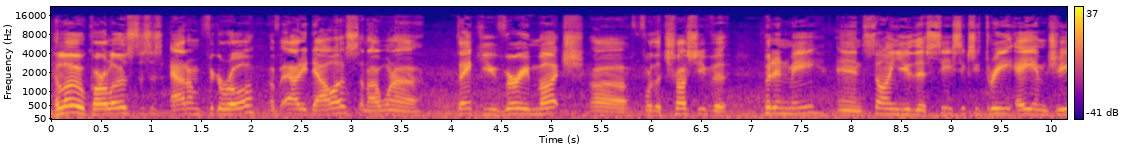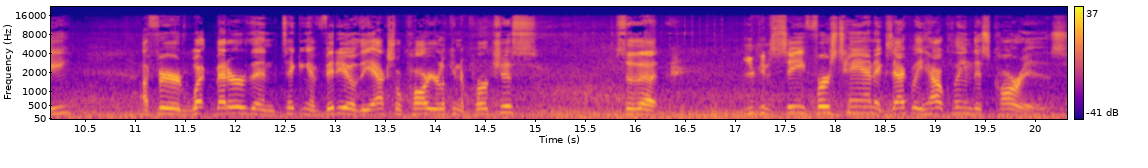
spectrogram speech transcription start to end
Hello, Carlos. This is Adam Figueroa of Audi Dallas, and I want to thank you very much uh, for the trust you've uh, put in me and selling you this C63 AMG. I figured what better than taking a video of the actual car you're looking to purchase so that you can see firsthand exactly how clean this car is.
